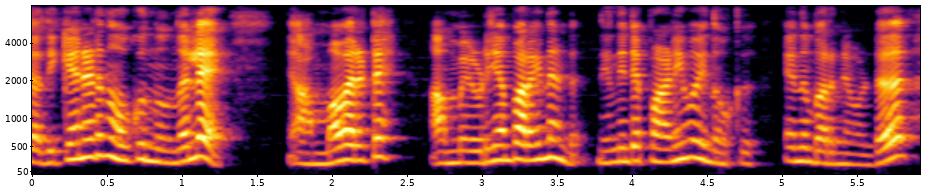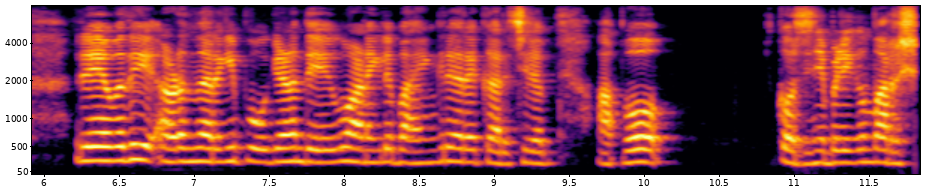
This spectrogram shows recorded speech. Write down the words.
ചതിക്കാനായിട്ട് നോക്കുന്നു എന്നല്ലേ? അമ്മ വരട്ടെ അമ്മയോട് ഞാൻ പറയുന്നുണ്ട്. നീ നിന്റെ പണി പോയി നോക്ക് എന്ന് പറഞ്ഞുകൊണ്ട് രേവതി അവിടെ നിന്ന് ഇറങ്ങി പോവുകയാണ്. ദേവു ആണെങ്കിൽ ഭയങ്കര ഏറെ കരച്ചിലും. അപ്പോൾ കുറച്ച് വർഷ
